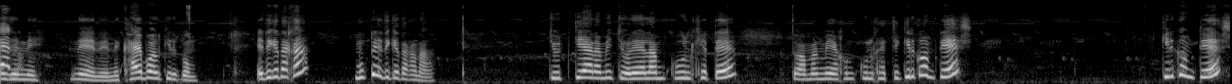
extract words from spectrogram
এই যে নে নে নে নে খাই বল কীরকম। এদিকে তাকা মুখটা এদিকে তাকা না। চুটকি আর আমি চলে এলাম কুল খেতে। তো আমার মেয়ে এখন কুল খাচ্ছে। কীরকম টেস্ট? কীরকম টেস্ট?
